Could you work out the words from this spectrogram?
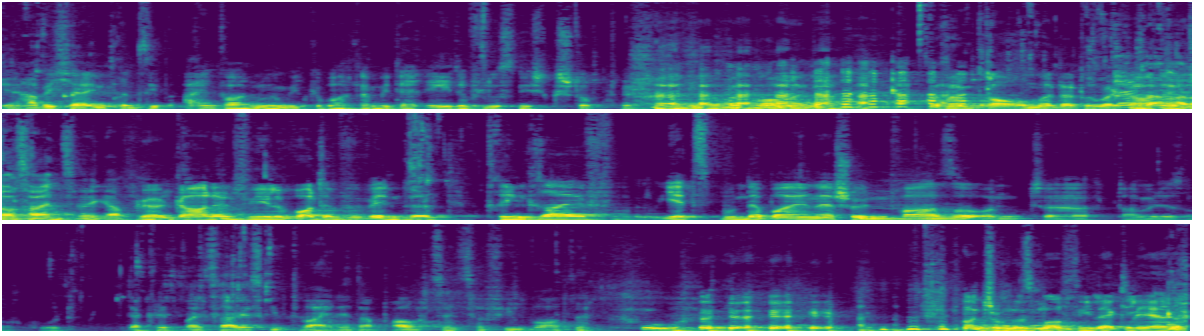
Den habe ich ja im Prinzip einfach nur mitgebracht, damit der Redefluss nicht gestoppt wird. Dann brauchen wir darüber Da gar nicht. gar nicht viele Worte verwende. Trinkreif, jetzt wunderbar in einer schönen Phase und äh, damit ist auch gut. Da könnte man sagen, es gibt Weine, da braucht es nicht so viel Worte. Manchmal muss man auch viel erklären.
